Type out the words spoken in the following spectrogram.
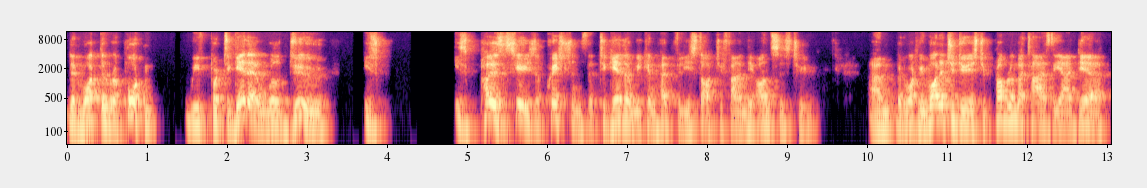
that what the report we've put together will do is is pose a series of questions that together we can hopefully start to find the answers to. Um, but what we wanted to do is to problematize the idea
